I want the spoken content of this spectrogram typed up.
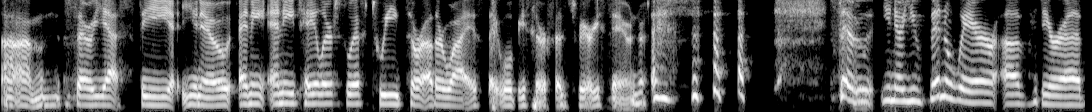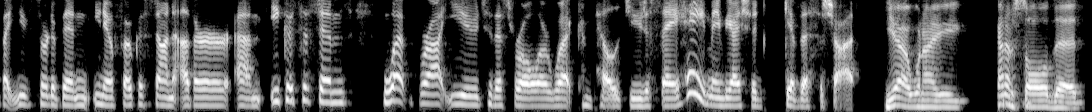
Um, so yes, the you know any any Taylor Swift tweets or otherwise, they will be surfaced very soon. so you know you've been aware of Hedera, but you've sort of been you know focused on other um, ecosystems. What brought you to this role, or what compelled you to say, "Hey, maybe I should give this a shot"? Yeah, when I kind of saw that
